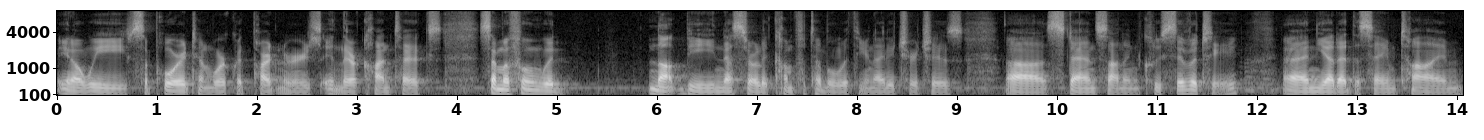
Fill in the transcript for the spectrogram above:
you know, we support and work with partners in their context, some of whom would not be necessarily comfortable with the United Church's uh, stance on inclusivity, and yet at the same time,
